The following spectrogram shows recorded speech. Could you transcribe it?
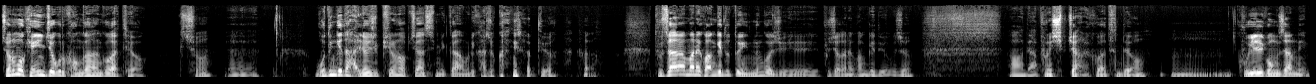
저는 뭐 개인적으로 건강한 것 같아요. 그렇죠? 예. 모든 게 다 알려질 필요는 없지 않습니까? 아무리 가족 간이라도요. 두 사람만의 관계도 또 있는 거지. 부자 간의 관계도요. 그죠? 아, 내 앞으로는 쉽지 않을 것 같은데요. 음, 9103님.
